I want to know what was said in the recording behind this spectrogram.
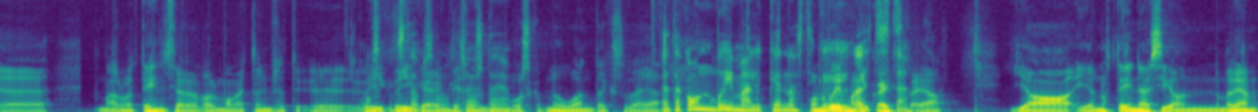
äh, ma arvan, et Tehnilise Järelevalve Amet on ilmselt õige, õige, kes oskab, oskab nõu anda, eks ole, ja. et aga on võimalik ennast ikkagi kaitsta, kaitsta? ja, ja noh, teine asi on, ma tean,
